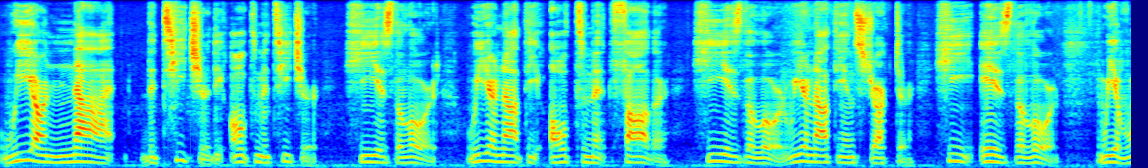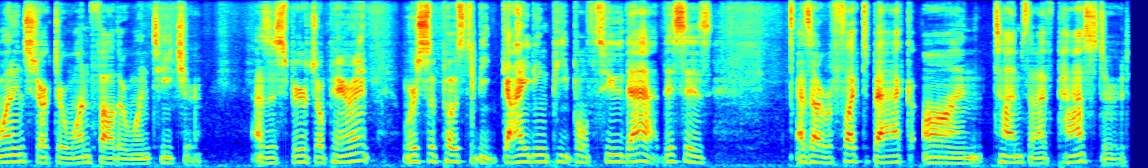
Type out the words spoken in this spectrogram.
We are not the teacher, the ultimate teacher. He is the Lord. We are not the ultimate father. He is the Lord. We are not the instructor. He is the Lord. We have one instructor, one father, one teacher. As a spiritual parent, we're supposed to be guiding people to that. This is, as I reflect back on times that I've pastored,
